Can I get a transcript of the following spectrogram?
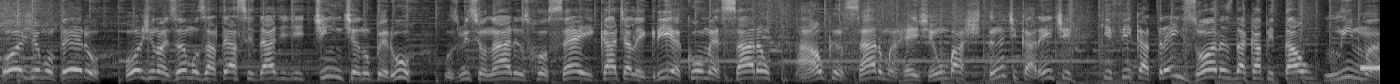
Oi, G. Monteiro! Hoje nós vamos até a cidade de Tintia, no Peru, os missionários José e Cátia Alegria começaram a alcançar uma região bastante carente que fica a três horas da capital, Lima.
